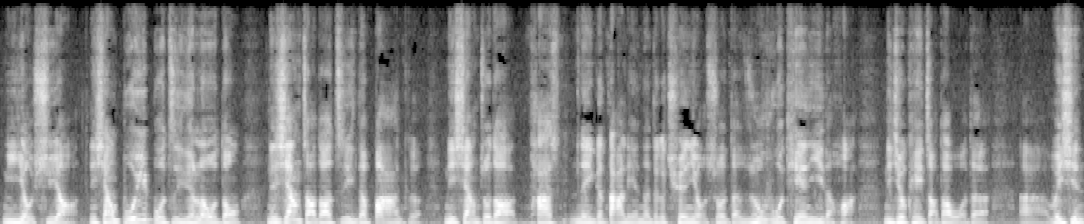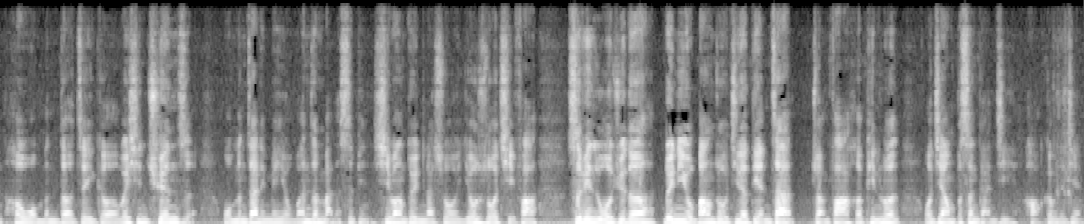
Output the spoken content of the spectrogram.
你有需要，你想补一补自己的漏洞，你想找到自己的 bug，你想做到他那个大连的这个圈友说的如虎添翼的话，你就可以找到我的呃微信和我们的这个微信圈子，我们在里面有完整版的视频，希望对你来说有所启发。视频如果觉得对你有帮助，记得点赞、转发和评论，我将不胜感激。好，各位再见。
